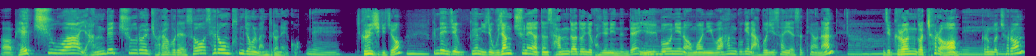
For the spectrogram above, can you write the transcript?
어, 배추와 양배추를 결합을 해서 새로운 품종을 만들어내고 네. 그런 식이죠. 음. 근데 이제 그건 이제 우장춘의 어떤 삶과도 이제 관련이 있는데 네. 일본인 어머니와 한국인 아버지 사이에서 태어난 아. 이제 그런 것처럼 네. 그런 것처럼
